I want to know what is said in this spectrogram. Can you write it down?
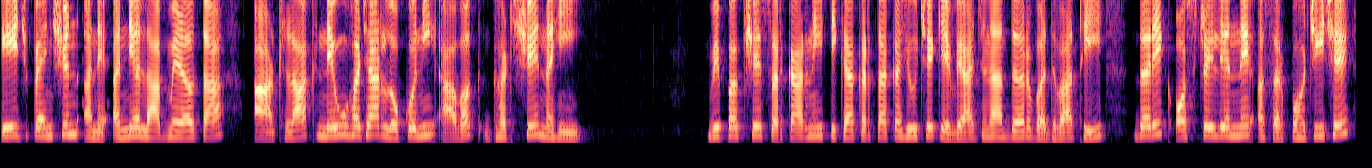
એજ પેન્શન અને અન્ય લાભ મેળવતા આઠ લાખ નેવું હજાર લોકોની આવક ઘટશે નહીં. વિપક્ષે સરકારની ટીકા કરતા કહ્યું છે કે વ્યાજના દર વધવાથી દરેક ઓસ્ટ્રેલિયનને અસર પહોંચી છે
